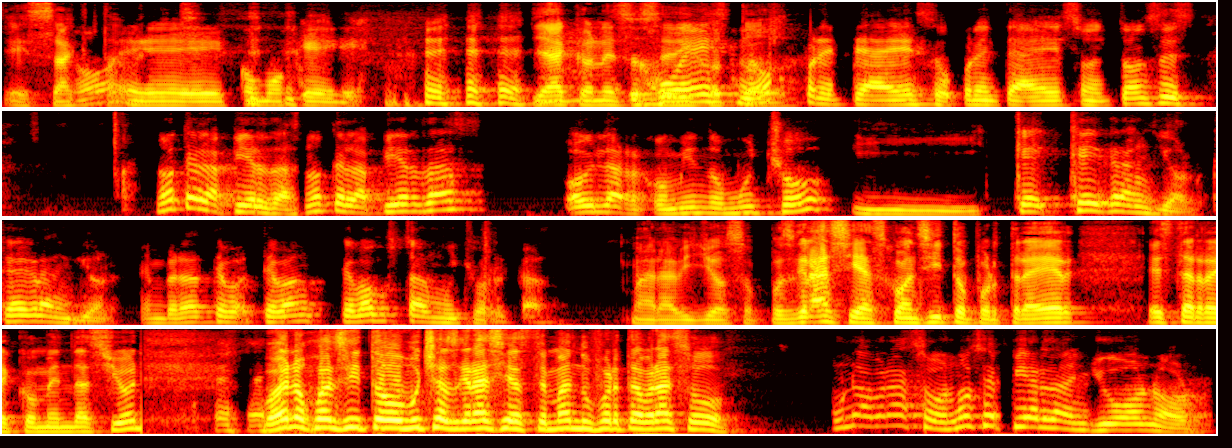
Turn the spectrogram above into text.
Exactamente. Eh, como que... ya con eso se dijo todo. ¿no? Frente a eso, frente a eso. Entonces, no te la pierdas, no te la pierdas. Hoy la recomiendo mucho y qué, qué gran guion, qué gran guion. En verdad te, te, van, te va a gustar mucho, Ricardo. Maravilloso. Pues gracias, Juancito, por traer esta recomendación. Bueno, Juancito, muchas gracias. Te mando un fuerte abrazo. Un abrazo, no se pierdan You Honor.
